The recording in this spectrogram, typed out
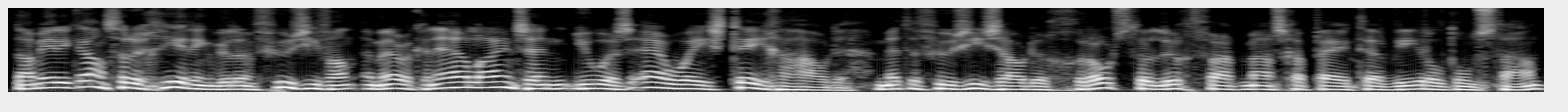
De Amerikaanse regering wil een fusie van American Airlines en US Airways tegenhouden. Met de fusie zou de grootste luchtvaartmaatschappij ter wereld ontstaan.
